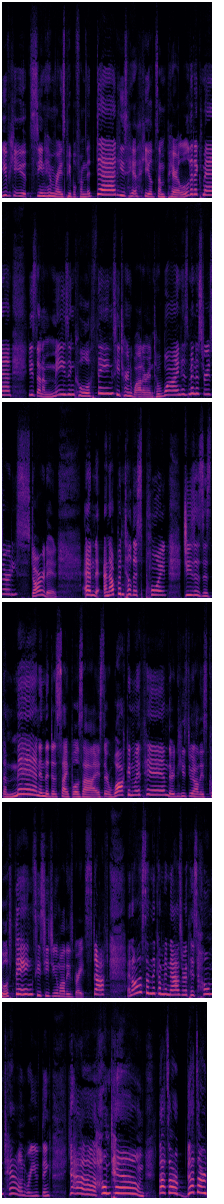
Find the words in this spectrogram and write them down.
You've he- seen him raise people from the dead. He's he- healed some paralytic man. He's done amazing, cool things. He turned water into wine. His ministry's already started. And, and up until this point, Jesus is the man in the disciples' eyes. They're walking with him. They're, he's doing all these cool things. He's teaching them all these great stuff. And all of a sudden they come to Nazareth, his hometown, where you think, yeah, hometown. That's our, that's our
